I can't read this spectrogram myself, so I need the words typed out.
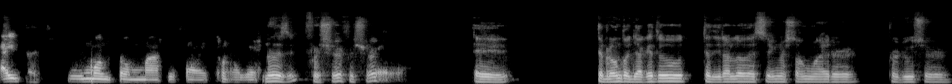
Hay un montón más, tú sabes. No, sí, for sure, for sure. Eh, te pregunto, ya que tú te tiras lo de singer, songwriter, producer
